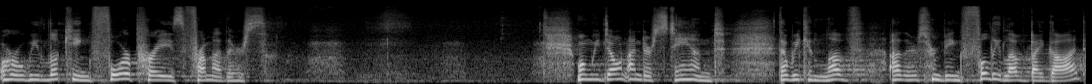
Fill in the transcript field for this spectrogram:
or are we looking for praise from others? When we don't understand that we can love others from being fully loved by God,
